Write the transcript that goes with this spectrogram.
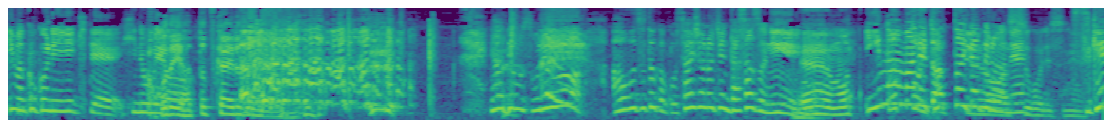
今ここに来て日の目を。ここでやっと使えるぞみたいな。いやでもそれを青図とかこう最初のうちに出さずに、うんもう今まで取っといたっていうのはねすごいですね。すげえ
